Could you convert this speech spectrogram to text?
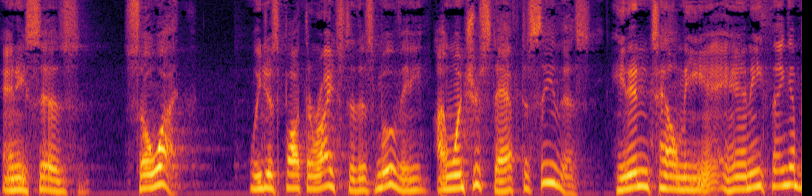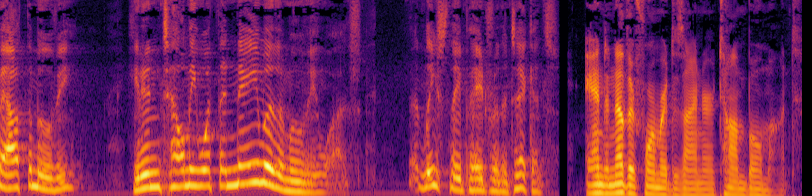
And he says, So what? We just bought the rights to this movie. I want your staff to see this. He didn't tell me anything about the movie. He didn't tell me what the name of the movie was. At least they paid for the tickets. And another former designer, Tom Beaumont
